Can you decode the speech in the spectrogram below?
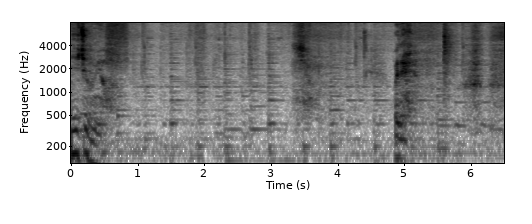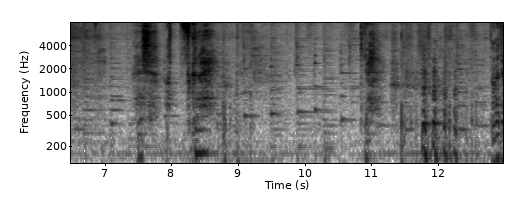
回 YouTube 見よう。おいで。よいしょ。熱くない？来て止めて。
